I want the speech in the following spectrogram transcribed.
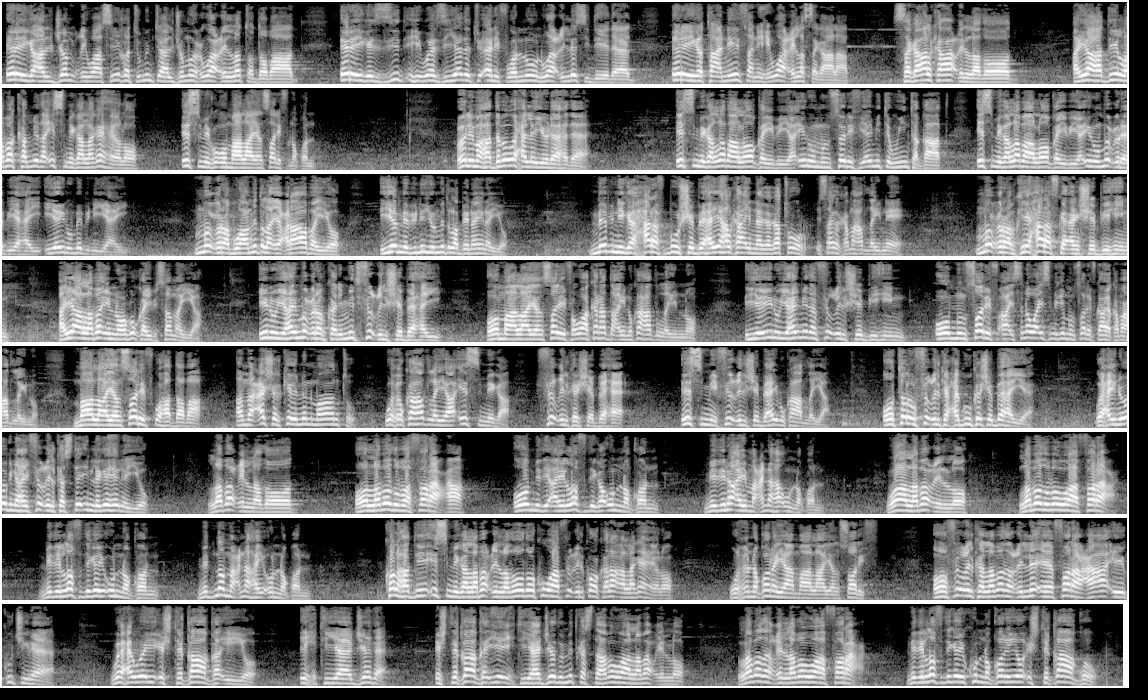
Ereyga aljamci waa siiqatu muntaha aljumuuc waa cilo toddobaad. Ereyga zid ihi waa ziyaadatu alif wa nuun waa cilo sideedaad. Ereyga ta'niihan ihi waa cilo sagaalaad. Sagaalkaa ciladood. Ayaa haddii laba ka mida ismiga laga helo ismigu uu maalaayansarif noqon. Culima haddaba waxaa la yidhaahdaa ismiga labaa loo qaybiyaa inuu munsarif yahay mid tanwiinta qaat ismiga labaa loo qaybiyaa inuu mucrab yahay iyo inuu mebni yahay. Mucrab waa mid la icraabayo iyo mebniyun mid la binaynayo. Mebniga xaraf buu shabbahayey halkaa inagaga tuur. Isaga kama hadlaynee. Mucrabkii xarafka aan shabbihin ayaa laba inoogu qaybsamaya inuu yahay mucrabkani mid ficil shabbahay oo maalaayansarifa waa kan hadda aynu ka hadlayno. Iyo inuu yahay midaan ficil shabbihin oo munsarif ah isna waa ismigii munsarifkaayo kama hadlayno. Maalaayansarifku haddaba ama casharkeennan maantu wuxuu ka hadlayaa ismiga ficilka shabbaha ismi ficil shabbahay buu ka hadlayaa oo talow ficilka xagguu ka shabbahayaa waxaynu ognahay ficil kasta in laga helayo laba ciladood oo labaduba faraca oo midi ay lafdiga u noqon midina ay macnaha u noqon. Waa laba cilo labaduba waa farac midi lafdigay u noqon midna macnahay u noqon. Kol haddii ismiga laba ciladood oo kuwaa ficilkaoo kale a laga helo wuxuu noqonayaa maalaayansarif oo ficilka labada cilo ee faraca ah ee ku jira waxa weeye ishtiqaaqa iyo ixtiyaajada ishtiqaaqa iyo ixtiyaajadu mid kastaaba waa laba cilo labada ciloba waa farac. Midi lafdigay ku noqonayo ishtiqaaqu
